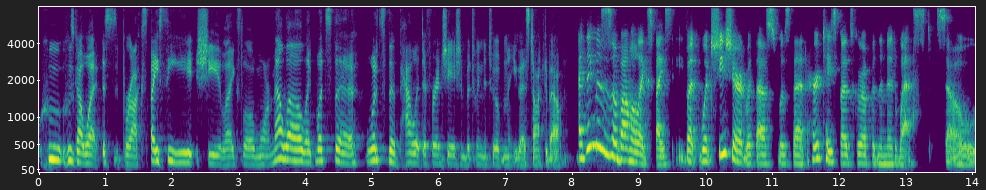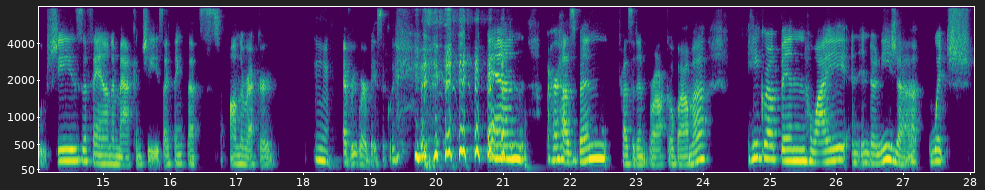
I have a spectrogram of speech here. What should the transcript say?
who who's got what? This is Barack spicy. She likes a little more mellow. Like, what's the what's the palate differentiation between the two of them that you guys talked about? I think Mrs. Obama likes spicy, but what she shared with us was that her taste buds grew up in the Midwest, so she's a fan of mac and cheese. I think that's on the record mm. everywhere, basically. and her husband, President Barack Obama, he grew up in Hawaii and Indonesia, which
